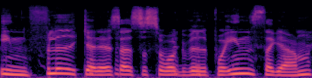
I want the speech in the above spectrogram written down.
här inflika det, så, här, så såg vi på Instagram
